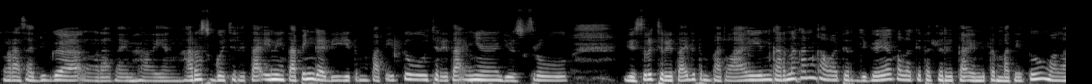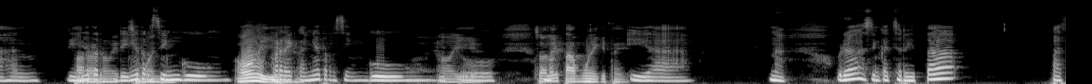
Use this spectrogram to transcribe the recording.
ngerasa juga ngerasain hal yang harus gue ceritain tapi nggak di tempat itu ceritanya justru justru ceritanya di tempat lain karena kan khawatir juga ya kalau kita ceritain di tempat itu malahan dianya ter, dianya tersinggung Oh iya. merekanya tersinggung Oh, gitu iya. Soalnya tamu ya kita ya. Iya. Nah, udah singkat cerita, pas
